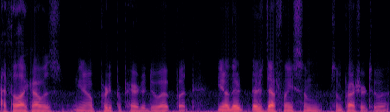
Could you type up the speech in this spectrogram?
I feel like I was you know pretty prepared to do it but you know there, there's definitely some some pressure to it.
